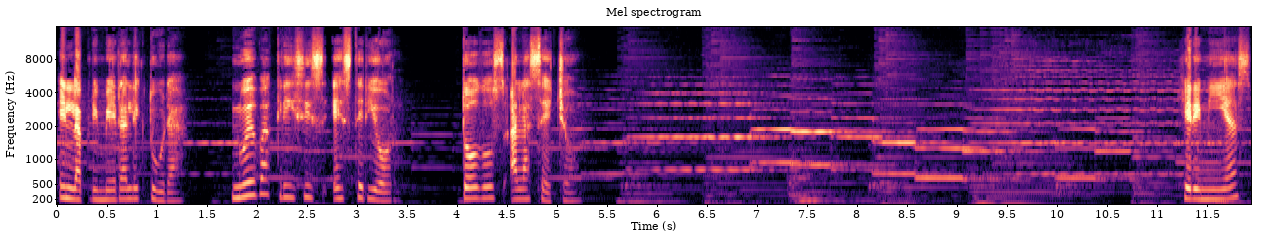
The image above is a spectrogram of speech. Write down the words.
En la primera lectura, nueva crisis exterior, todos al acecho. Jeremías,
